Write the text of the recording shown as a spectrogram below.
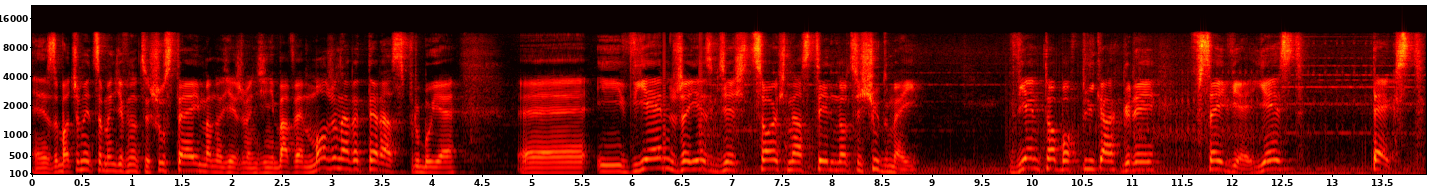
E, Zobaczymy, co będzie w nocy szóstej. Mam nadzieję, że będzie niebawem. Może nawet teraz spróbuję. E, I wiem, że jest gdzieś coś na styl nocy siódmej. Wiem to, bo w plikach gry w save'ie jest tekst.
